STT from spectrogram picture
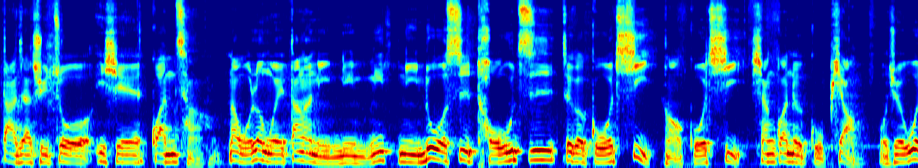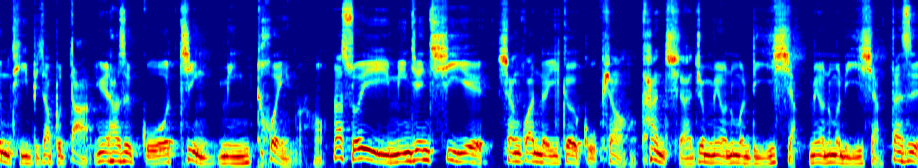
大家去做一些观察。那我认为，当然你你你你若是投资这个国企哦，国企相关的股票，我觉得问题比较不大，因为它是国进民退嘛，哦，那所以民间企业相关的一个股票看起来就没有那么理想，没有那么理想。但是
